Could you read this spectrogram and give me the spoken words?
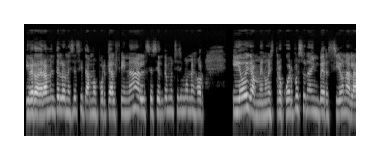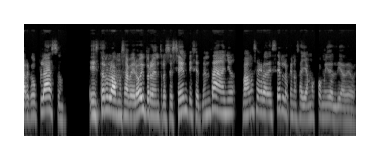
Y verdaderamente lo necesitamos porque al final se siente muchísimo mejor. Y óiganme, nuestro cuerpo es una inversión a largo plazo. Esto no lo vamos a ver hoy, pero dentro de 60 y 70 años vamos a agradecer lo que nos hayamos comido el día de hoy.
